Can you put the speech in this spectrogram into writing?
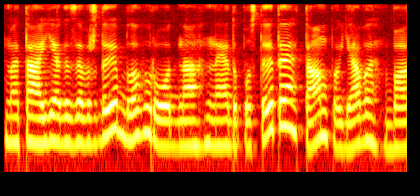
Мета, як завжди, благородна не допустити там появи баз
